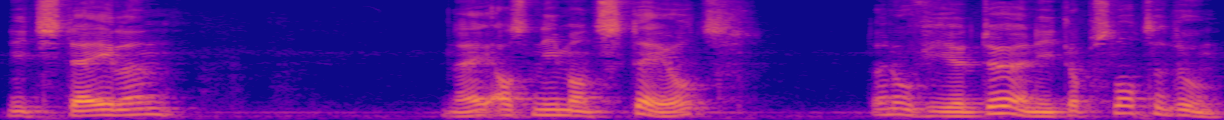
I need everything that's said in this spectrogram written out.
Niet stelen. Nee, als niemand steelt, dan hoef je je deur niet op slot te doen.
